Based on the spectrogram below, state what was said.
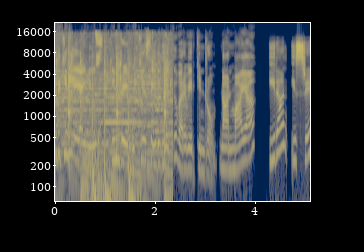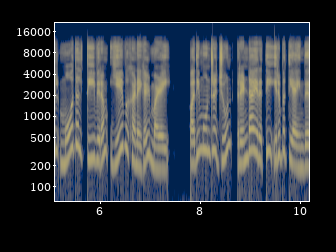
இது கினி ஏஐ நியூஸ் இன்றைய முக்கிய செய்திகளுக்கு வரவேற்கின்றோம். நான் மாயா. ஈரான் இஸ்ரேல் மோதல் தீவிரம் ஏவுகணைகள் மழை. பதிமூன்று ஜூன் ரெண்டாயிரத்தி இருபத்தி ஐந்து.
